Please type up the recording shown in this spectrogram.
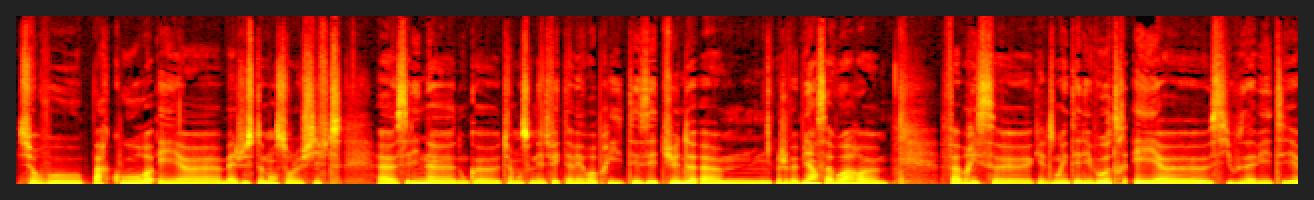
sur vos parcours et euh, bah, justement sur le shift. Euh, Céline, donc, tu as mentionné le fait que tu avais repris tes études. je veux bien savoir, Fabrice, quelles ont été les vôtres et si vous avez été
